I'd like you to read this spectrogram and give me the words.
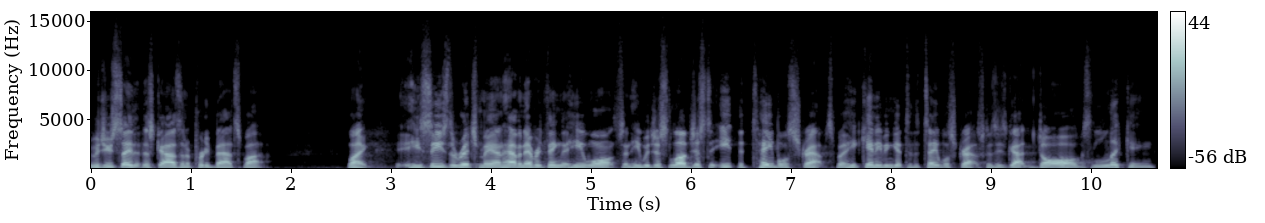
Would you say that this guy's in a pretty bad spot? Like, he sees the rich man having everything that he wants, and he would just love just to eat the table scraps, but he can't even get to the table scraps because he's got dogs licking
